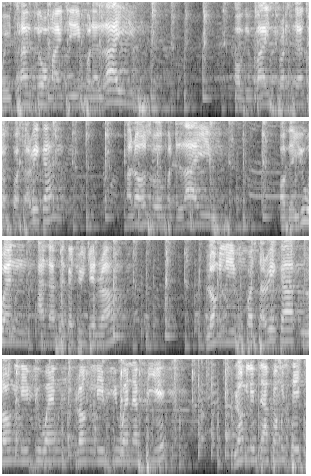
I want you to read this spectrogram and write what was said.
We thank the Almighty for the life of the Vice President of Costa Rica and also for the life of the UN Under Secretary General. Long live Costa Rica, long live UN, long live UNFPA, long live the Akwamu State,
